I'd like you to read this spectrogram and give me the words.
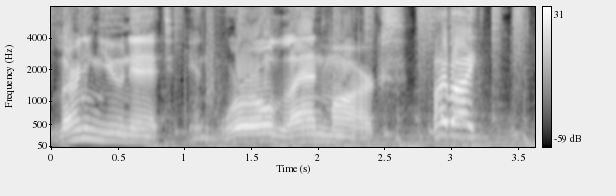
learning unit in world landmarks. Bye-bye.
